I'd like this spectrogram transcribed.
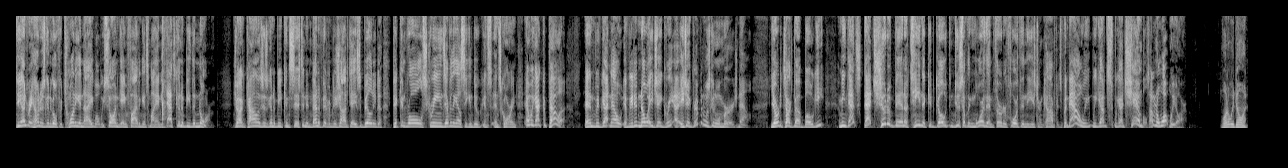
DeAndre Hunter is going to go for 20 a night. What we saw in game five against Miami, that's going to be the norm. John Collins is going to be consistent and benefit from DeJounte's ability to pick and roll, screens, everything else he can do in, in scoring. And we got Capela. And we've got now, if we didn't know AJ Green, uh, AJ Griffin was going to emerge now. You already talked about Bogey. I mean, that's that should have been a team that could go and do something more than third or fourth in the Eastern Conference. But now we, we got we got shambles. I don't know what we are. what are we doing?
